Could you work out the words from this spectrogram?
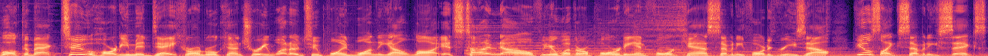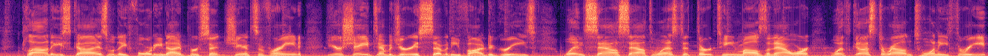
Welcome back to Hardee Midday here on Rural Country 102.1 The Outlaw. It's time now for your weather report and forecast. 74 degrees out, feels like 76. Cloudy skies with a 49% chance of rain. Your shade temperature is 75 degrees. Wind south southwest at 13 miles an hour with gust around 23.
